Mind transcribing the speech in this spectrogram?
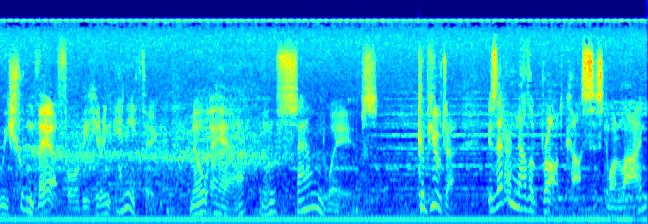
We shouldn't therefore be hearing anything. No air, no sound waves. Computer, is there another broadcast system online?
